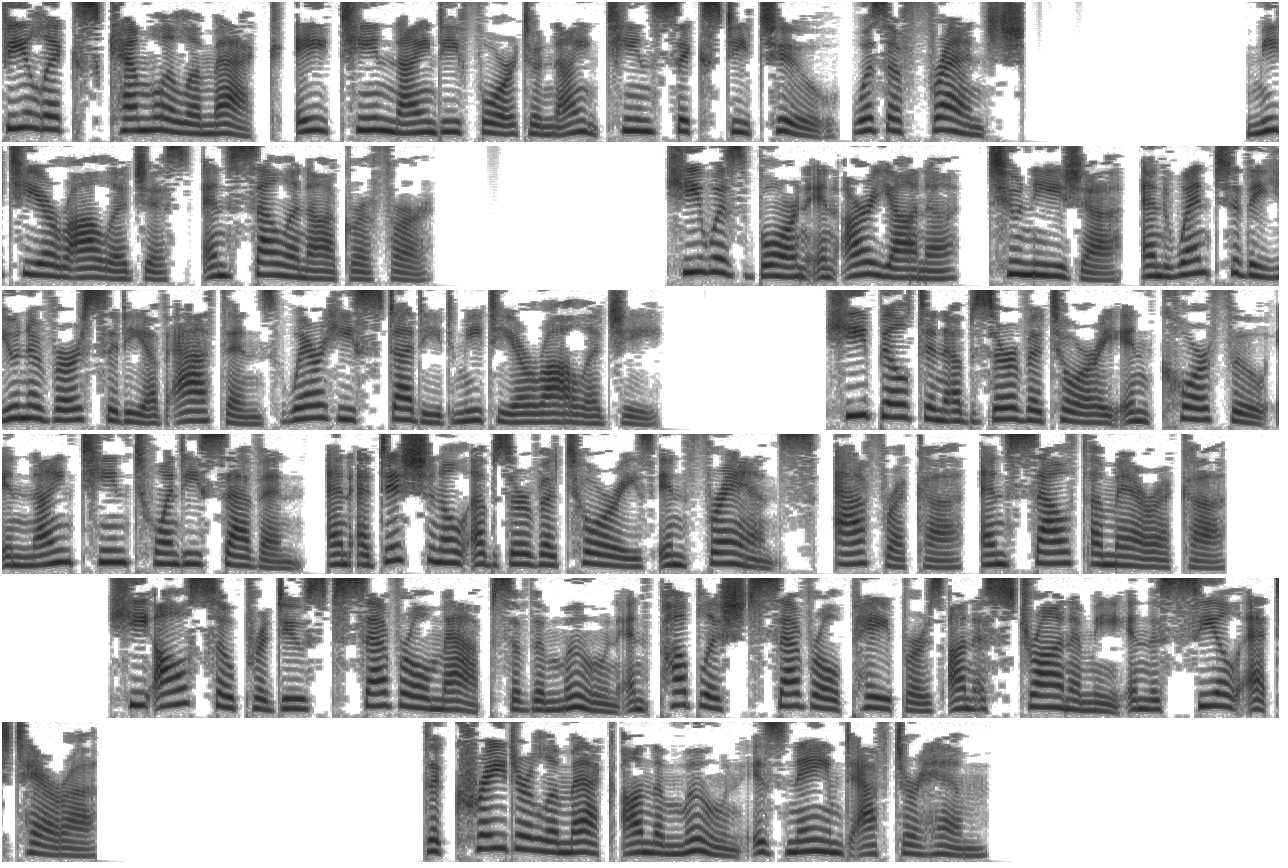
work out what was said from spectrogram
Félix Chemla Lamèch (1894–1962) was a French meteorologist and selenographer. He was born in Ariana, Tunisia, and went to the University of Athens where he studied meteorology. He built an observatory in Corfu in 1927, and additional observatories in France, Africa, and South America. He also produced several maps of the Moon and published several papers on astronomy in the Ciel et Terre. The crater Lamèch on the Moon is named after him.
